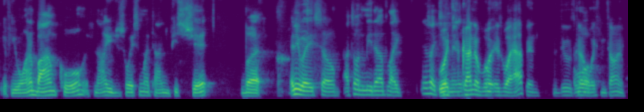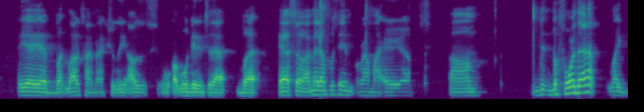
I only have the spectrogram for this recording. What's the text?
if you want to buy them, cool. If not, you're just wasting my time, you piece of shit. But anyway, so I told him to meet up. Like it was like 10 Which minutes. kind of what is what happened. The dude was kind Well- of wasting time. Yeah, yeah, but a lot of time actually. I was. We'll get into that, but yeah. So I met up with him around my area. Um, th- before that, like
